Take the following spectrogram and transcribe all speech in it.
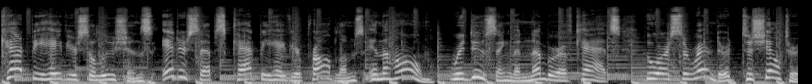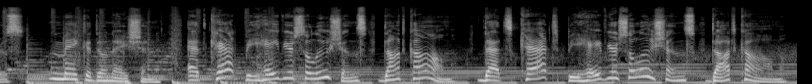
Cat Behavior Solutions intercepts cat behavior problems in the home, reducing the number of cats who are surrendered to shelters. Make a donation at catbehaviorsolutions.com. That's catbehaviorsolutions.com.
